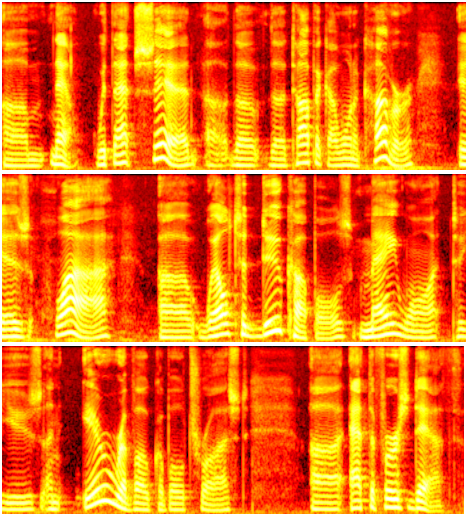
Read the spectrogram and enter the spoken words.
Um, now, with that said, uh, the, the topic I want to cover is why uh, well to do couples may want to use an irrevocable trust uh, at the first death.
